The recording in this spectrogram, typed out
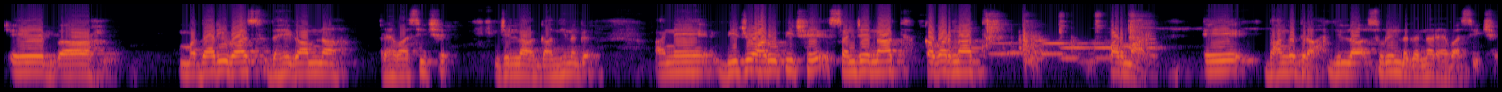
એ મદારીવાસ દહેગામના રહેવાસી છે, જિલ્લા ગાંધીનગર. અને બીજો આરોપી છે સંજયનાથ કવરનાથ પરમાર. એ ધાંગધ્રા જિલ્લા સુરેન્દ્રનગરના રહેવાસી છે.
